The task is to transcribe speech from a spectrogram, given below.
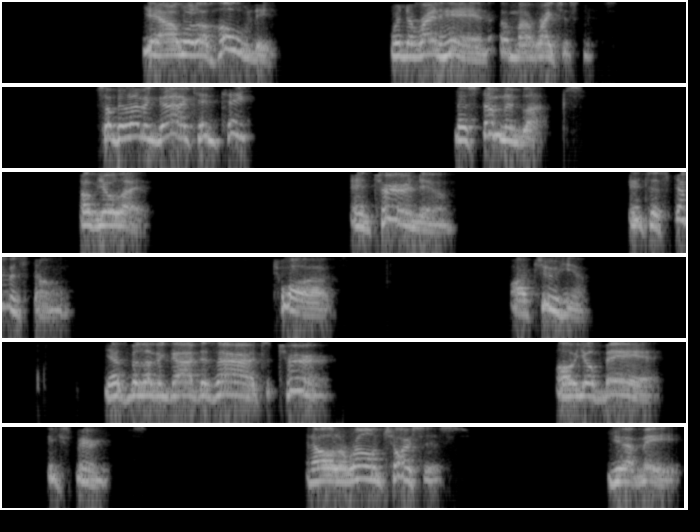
Yeah, I will uphold thee with the right hand of my righteousness. So, beloved, God can take the stumbling blocks of your life and turn them into stepping stones towards or to him. Yes, beloved, God desires to turn all your bad experience and all the wrong choices you have made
